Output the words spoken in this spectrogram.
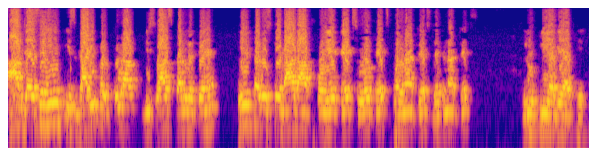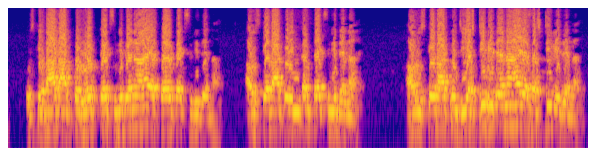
आप जैसे ही इस गाड़ी पर पूरा विश्वास कर लेते हैं, फिर तब उसके बाद आपको ये टैक्स वो टैक्स फलना टैक्स देखना टैक्स लूट लिया गया फिर। उसके बाद आपको रोड टैक्स भी देना है और टोल टैक्स भी देना है। और उसके बाद फिर इनकम टैक्स भी देना है। और उसके बाद फिर जीएसटी भी देना है एस भी देना है।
